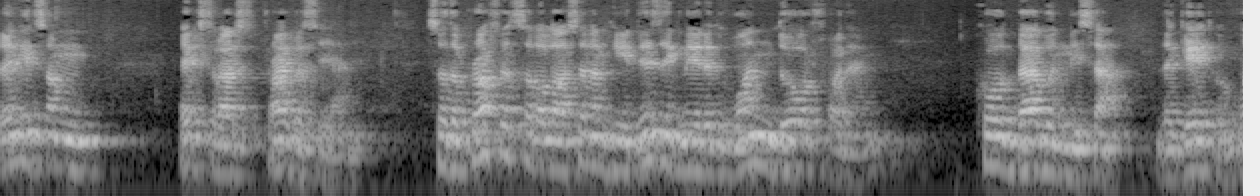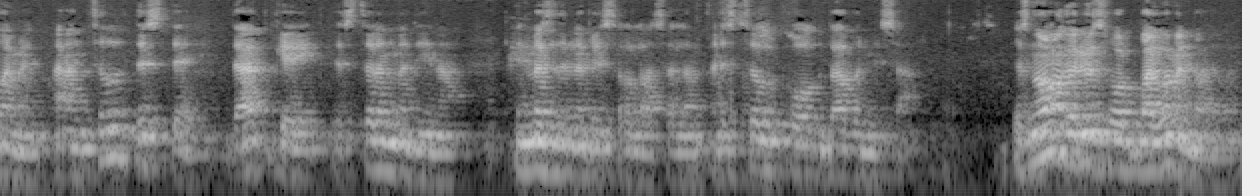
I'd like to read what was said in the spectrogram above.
they need some extra privacy. Yani. So the Prophet ﷺ, he designated one door for them called Babun Nisa, the gate of women. And until this day, that gate is still in Medina, in Masjid al-Nabi ﷺ, and it's still called Babun Nisa. It's no longer used for, by women, by the way,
